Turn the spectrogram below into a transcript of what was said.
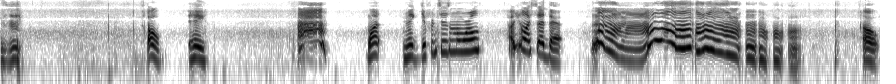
Oh, hey. Ah! What? Make differences in the world? How'd you know I said that? Oh,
